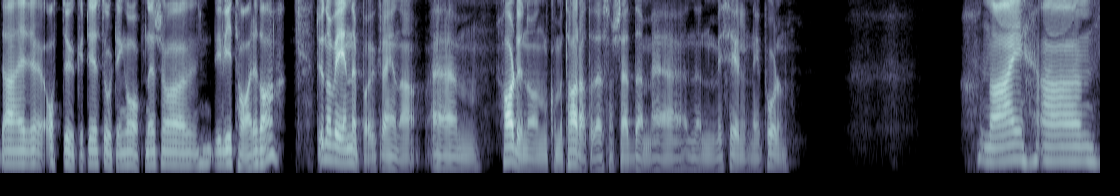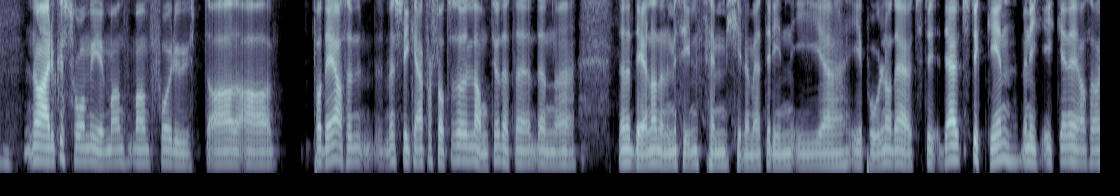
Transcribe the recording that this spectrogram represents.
det er åtte uker til Stortinget åpner, så vi, vi tar det da. Du, når vi er inne på Ukraina. Um, har du noen kommentarer til det som skjedde med den missilen i Polen? Nei, um, nå er det jo ikke så mye man, man får ut av, av, på det. Altså, men slik jeg har forstått det, så landet jo dette, denne, denne, delen av denne missilen fem kilometer inn i, uh, i, Polen. og Det er jo et, det er et stykke inn, men ikke, ikke altså,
